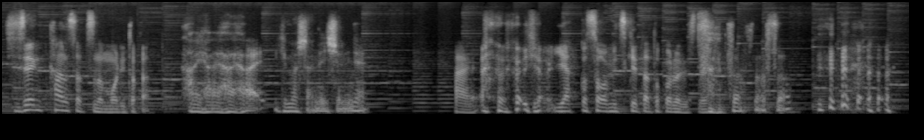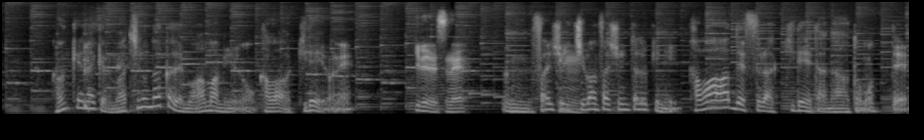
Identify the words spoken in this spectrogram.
自然観察の森とかはいはいはいはい。行きましたね、一緒にね。はい ややっこそう見つけたところですねそうそうそう。関係ないけど、街の中でも奄美の川は綺麗よね。綺麗ですねうん、最初、うん一番最初に行った時に、川ですら綺麗だなと思って、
